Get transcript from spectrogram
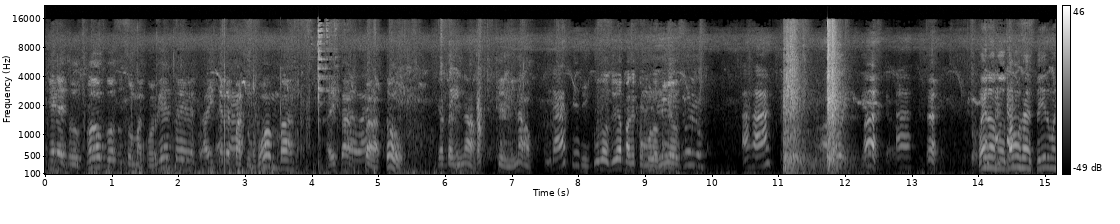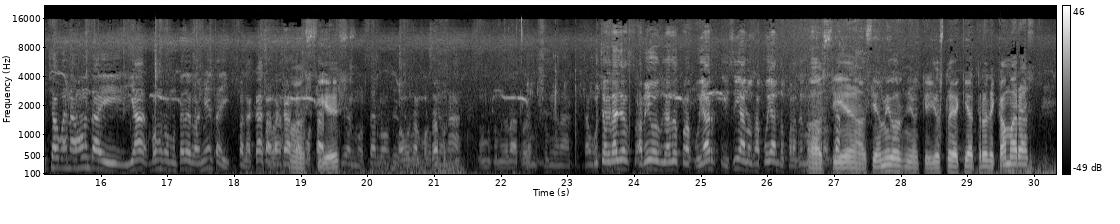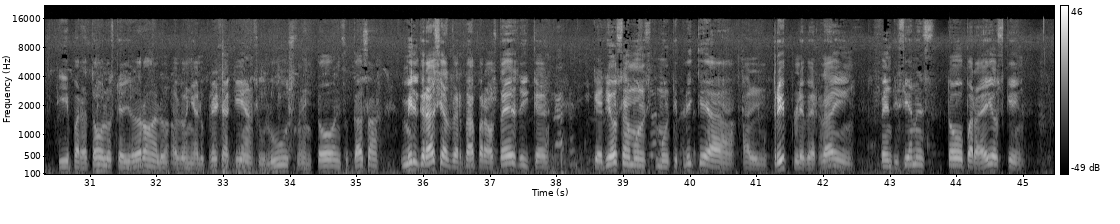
Tiene sus focos, ahí tiene sus focos, sus tomacorrientes, ahí tiene para su bomba, ahí está para todo. Ya terminado, terminado. Gracias. Incluso sirve para que como los niños Ajá. Bueno, nos vamos a despedir, mucha buena onda y ya vamos a montar la herramienta y para la casa. para la casa. almorzar. Así es. Sí, almorzar, vamos a, Vamos a almorzar hemos no hemos comido nada comido nada, todavía. no hemos comido nada. Estamos- Muchas gracias amigos, gracias por apoyar y síganos apoyando para hacer más Así es, así amigos, que yo estoy aquí atrás de cámaras y para todos los que ayudaron a, doña Lucrecia aquí en su luz, en todo, en su casa, mil gracias, ¿verdad? Para ustedes y que, que Dios se mul- multiplique a- al triple, ¿verdad? Y bendiciones todo para ellos, que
